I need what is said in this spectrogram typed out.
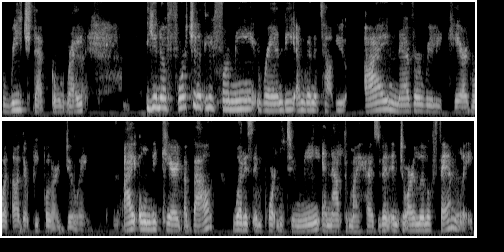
Reach that goal, right? You know, fortunately for me, Randy, I'm going to tell you, I never really cared what other people are doing. I only cared about what is important to me and not to my husband and to our little family.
